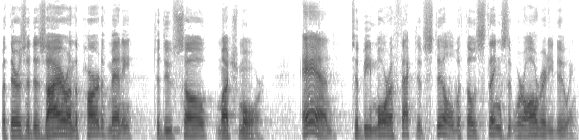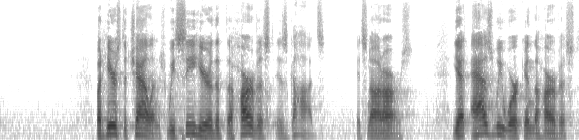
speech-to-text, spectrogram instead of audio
but there's a desire on the part of many to do so much more. and to be more effective still with those things that we're already doing. But here's the challenge we see here that the harvest is God's, it's not ours. Yet, as we work in the harvest,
